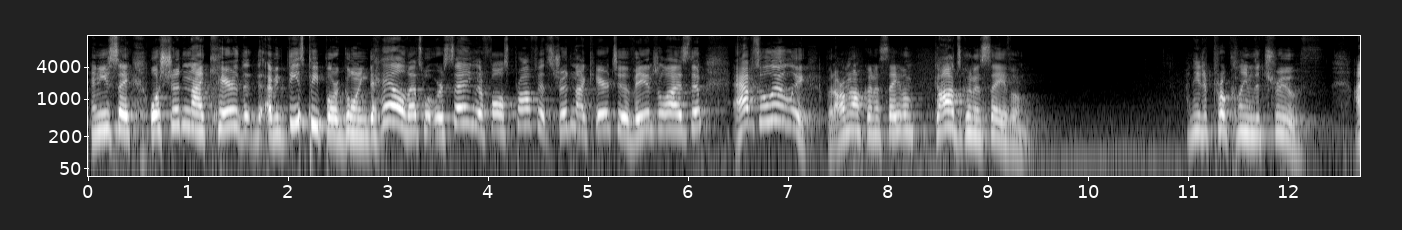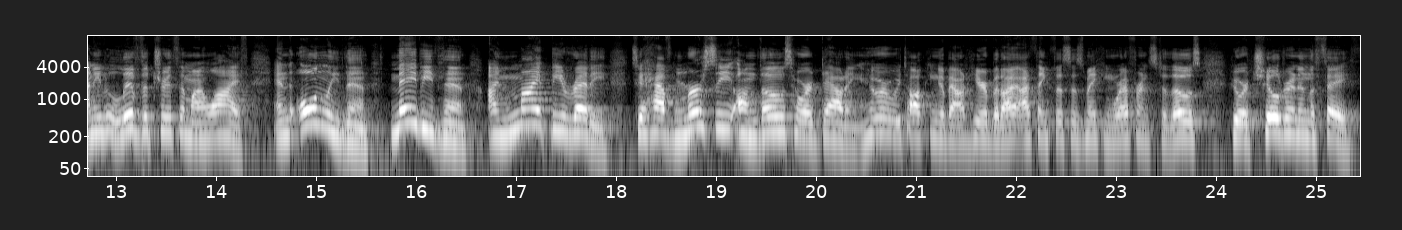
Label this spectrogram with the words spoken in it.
And you say, well, shouldn't I care that, I mean, these people are going to hell. That's what we're saying. They're false prophets. Shouldn't I care to evangelize them? Absolutely. But I'm not going to save them. God's going to save them. I need to proclaim the truth. I need to live the truth in my life. And only then, maybe then, I might be ready to have mercy on those who are doubting. Who are we talking about here? But I, I think this is making reference to those who are children in the faith.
